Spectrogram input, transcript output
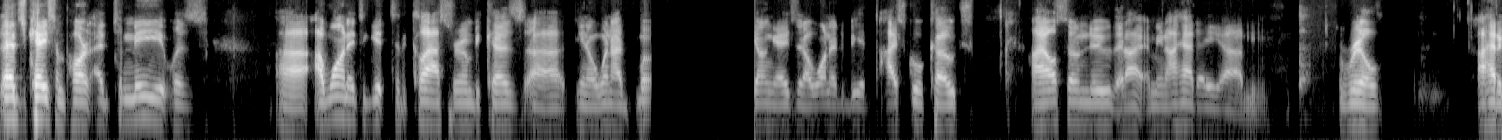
the education part uh, to me it was uh, i wanted to get to the classroom because uh, you know when i was young age that i wanted to be a high school coach i also knew that i i mean i had a um, real i had a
